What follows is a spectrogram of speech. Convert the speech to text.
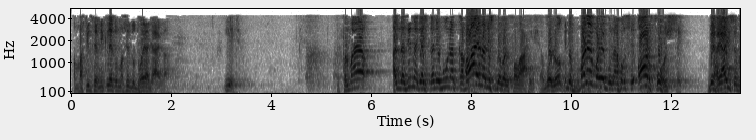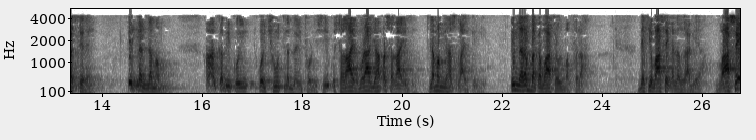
اور مسجد سے نکلے تو مسجد کو دھویا جائے گا۔ یہ تو فرمایا الزین یجتنبون کبائر الاسم والفواحش۔ وہ لوگ جو بڑے بڑے گناہوں سے اور فوش سے، بے حیائی سے بچتے رہے۔ لمم۔ ہاں کبھی کوئی کوئی چھوت لگ گئی تھوڑی سی، کوئی سگائے مراد یہاں پر سگائے تھی لمم یہاں سگائے کے لیے۔ ان نرب کا واسع المغفرہ۔ دیکھیے، واسع کا لفظ آ گیا۔ واسع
